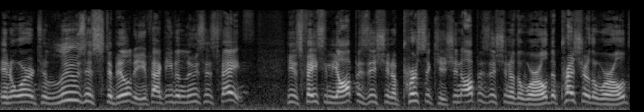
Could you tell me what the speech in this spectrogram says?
in order to lose his stability, in fact, even lose his faith. He was facing the opposition of persecution, opposition of the world, the pressure of the world,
